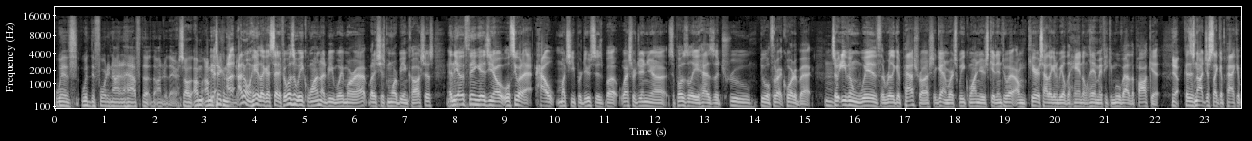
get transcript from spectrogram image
with with the 49 and a half, the, the under there. So I'm I'm Yeah, taking the I. I don't hate. it. Like I said, if it wasn't week one, I'd be way more at. But it's just more being cautious. And Mm-hmm. the other thing is, you know, we'll see what how much he produces. But West Virginia supposedly has a true dual threat quarterback. Mm. So even with a really good pass rush, again, where it's week one, you just get into it. I'm curious how they're going to be able to handle him if he can move out of the pocket. Yeah. because it's not just like a packet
